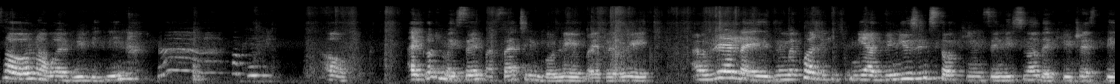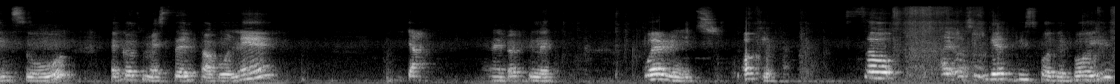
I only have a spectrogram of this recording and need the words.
So now where do we begin? okay. Oh, I got myself a satin bonnet by the way. I've realized in nimekuwa nikitumia I've been using stockings and it's not the cutest thing so I got myself a bonnet. Yeah, and I don't feel like wearing it. Okay. So I also get this for the boys.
